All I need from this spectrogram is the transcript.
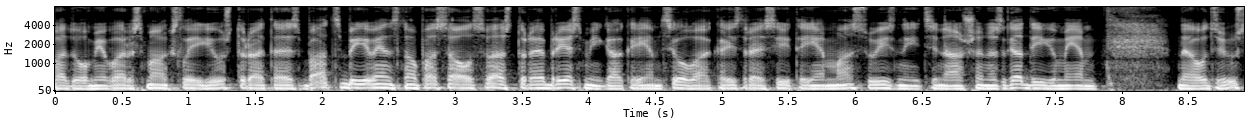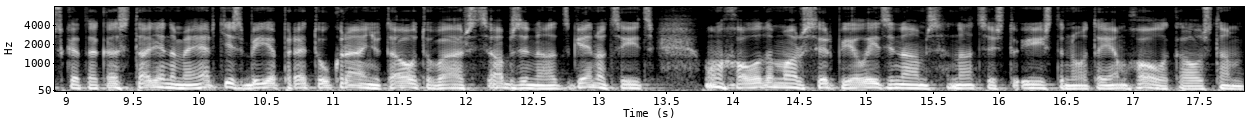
Padomju varas mākslīgi uzturētais bats bija viens no pasaules vēsturē briesmīgākajiem cilvēka izraisītajiem masu iznīcināšanas gadiem gadījumiem. Daudzi uzskata, ka Staļina mērķis bija pret Ukraiņu tautu vērsts apzināts genocīds, un Holodomors ir pielīdzināms nacistu īstenotajam holokaustam.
